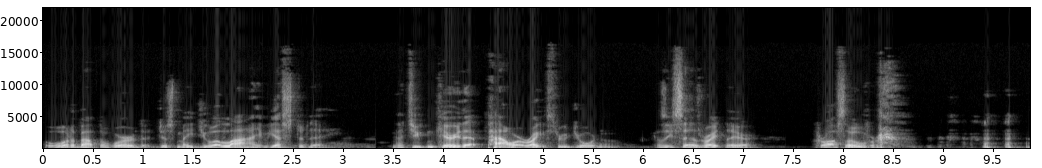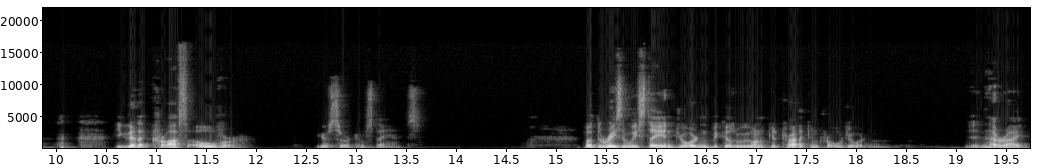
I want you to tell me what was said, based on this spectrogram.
Well, what about the word that just made you alive yesterday? That you can carry that power right through Jordan. Because he says right there, cross over. you got to cross over your circumstance. But the reason we stay in Jordan because we want to try to control Jordan. Isn't that right?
